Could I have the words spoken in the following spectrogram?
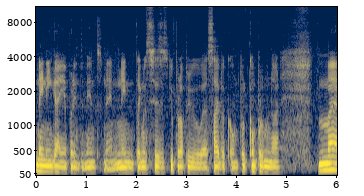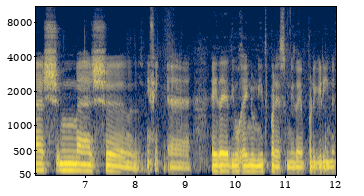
nem ninguém, aparentemente, nem, nem tenho a certeza de que o próprio a saiba com, com pormenor. Mas, mas eh, enfim, a, a ideia de um Reino Unido parece uma ideia peregrina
